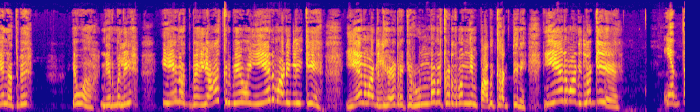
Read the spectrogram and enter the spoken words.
ಏನತ್ ಬೇ ಯವ್ವ ನಿರ್ಮಲಿ ಏನತ್ ಬೇ ಯಾಕ್ರಿ ಬೇವ ಏನ್ ಮಾಡಿದ್ಲಿಕ್ಕಿ ಏನ್ ಮಾಡಿಲ್ಲ ಹೇಳ್ರಿ ರುಂಡನ ಕಡ್ದು ಬಂದು ನಿಮ್ ಪಾದಕ್ಕೆ ಹಾಕ್ತೀನಿ ಏನ್ ಮಾಡಿದ್ಲಕ್ಕಿ ಯಪ್ಪ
